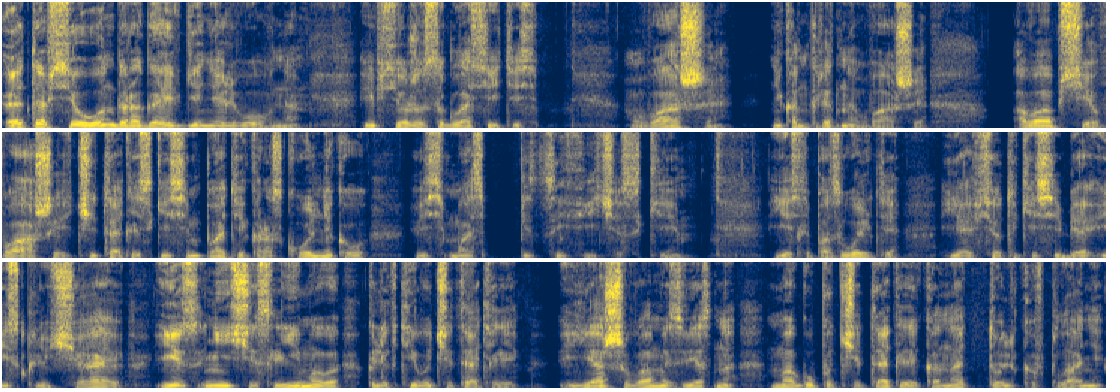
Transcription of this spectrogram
Это все он, дорогая Евгения Львовна. И все же согласитесь, ваши, не конкретно ваши, а вообще ваши читательские симпатии к Раскольникову весьма специфические. Если позволите, я все-таки себя исключаю из неисчислимого коллектива читателей. Я ж, вам известно, могу под читателя канать только в плане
